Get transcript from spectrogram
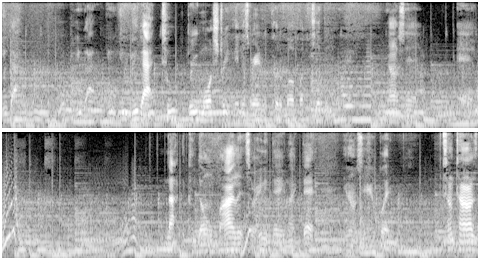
you got you got you, you you got two, three more street niggas ready to put a motherfucking clip in. You know what I'm saying? And not to condone violence or anything like that. You know what I'm saying? But sometimes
